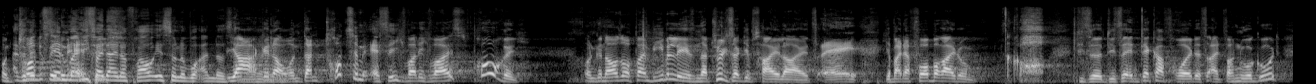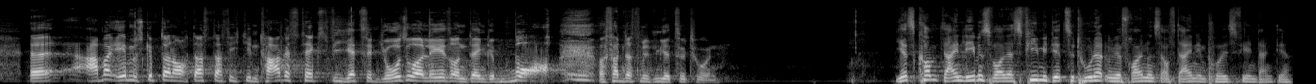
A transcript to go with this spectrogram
Und also trotzdem wenn, wenn du mal nicht bei deiner Frau isst, sondern woanders. Ja, genau. Und dann trotzdem esse ich, weil ich weiß, brauche ich. Und genauso auch beim Bibellesen. Natürlich, da gibt's Highlights. Ey, hier bei der Vorbereitung. Oh, diese, diese Entdeckerfreude ist einfach nur gut. Äh, aber eben, es gibt dann auch das, dass ich den Tagestext wie jetzt in Josua lese und denke, boah, was hat das mit mir zu tun? Jetzt kommt dein Lebenswort, das viel mit dir zu tun hat und wir freuen uns auf deinen Impuls. Vielen Dank dir.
